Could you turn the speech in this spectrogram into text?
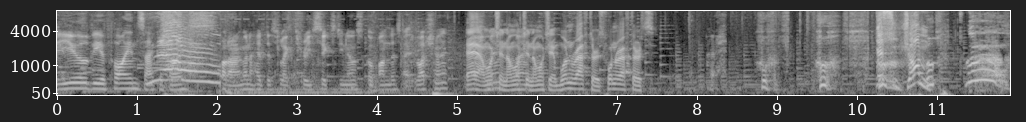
You'll be a fine sacrifice. No! Hold on, I'm gonna hit this like 360 no scope on this. Hey, watch it. Yeah, I'm watching, I'm watching, I'm watching. One rafters, one rafters. Okay. Just jump! oh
